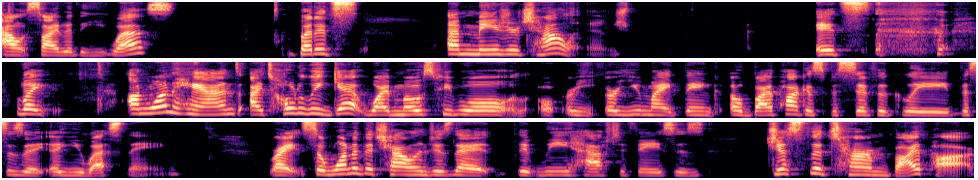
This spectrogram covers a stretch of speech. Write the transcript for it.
outside of the US. But it's a major challenge it's like on one hand, I totally get why most people, or, or you might think, oh, BIPOC is specifically, this is a, a US thing, right? So, one of the challenges that, that we have to face is just the term BIPOC,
